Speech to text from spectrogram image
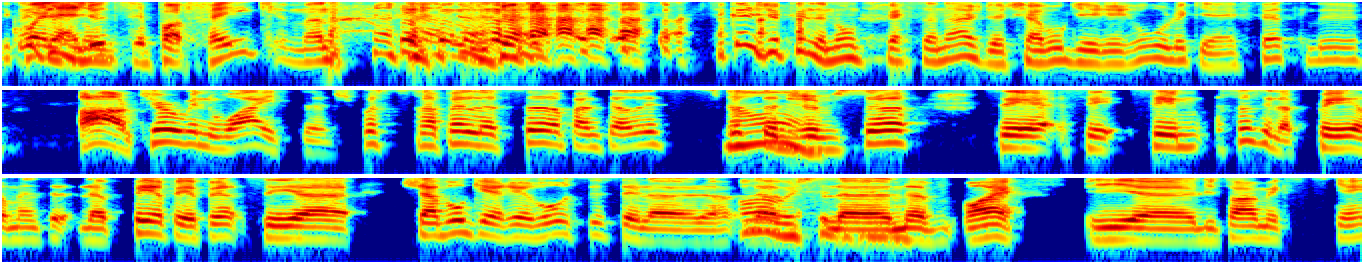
C'est Quoi, la lutte, c'est pas fake? Non, C'est quoi déjà fait le nom du personnage de Chavo Guerrero là, qu'il avait fait? Là? Ah, Kerwin White. Je sais pas si tu te rappelles de ça, Pantelis. Je sais pas si Non. t'as déjà vu ça. C'est, c'est, c'est, ça, c'est le pire, man. C'est le pire, pire, pire. C'est euh, Chavo Guerrero, tu sais, c'est le, le, Ah, le- oui, le qui. ouais. Puis euh, lutteur mexicain.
